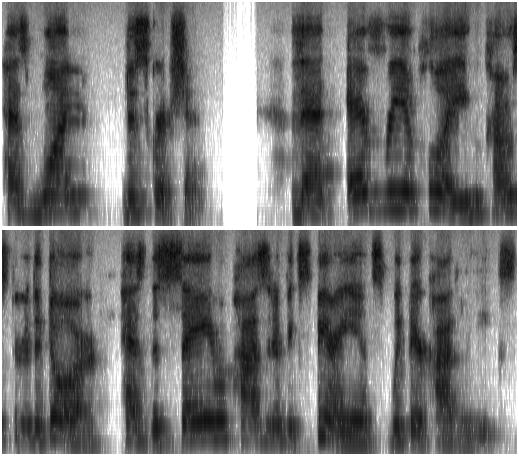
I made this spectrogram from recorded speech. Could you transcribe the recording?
has one description. That every employee who comes through the door has the same positive experience with their colleagues,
